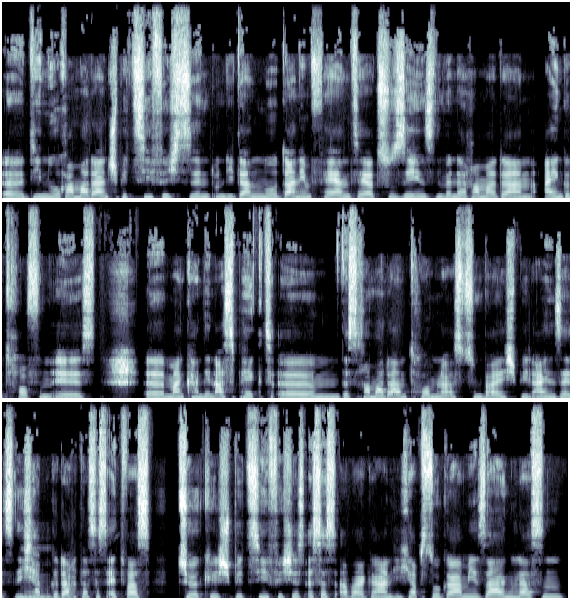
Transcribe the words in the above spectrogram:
äh, die nur Ramadan spezifisch sind und die dann nur dann im Fernseher zu sehen sind, wenn der Ramadan eingetroffen ist. Äh, man kann den Aspekt ähm, des Ramadan-Trommlers zum Beispiel einsetzen. Ich mhm. habe gedacht, das ist etwas türkisch-spezifisches, ist es aber gar nicht. Ich habe sogar mir sagen lassen,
